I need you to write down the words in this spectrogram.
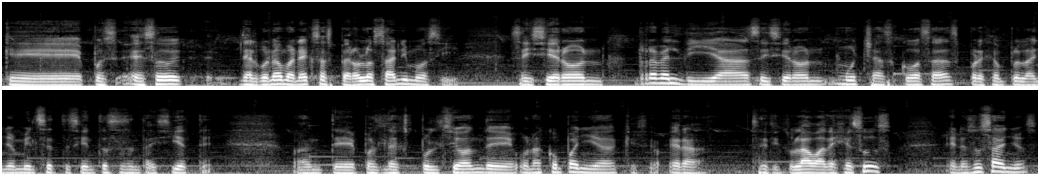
que pues eso de alguna manera exasperó los ánimos y se hicieron rebeldías, se hicieron muchas cosas, por ejemplo el año 1767, ante pues la expulsión de una compañía que era se titulaba de Jesús en esos años.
